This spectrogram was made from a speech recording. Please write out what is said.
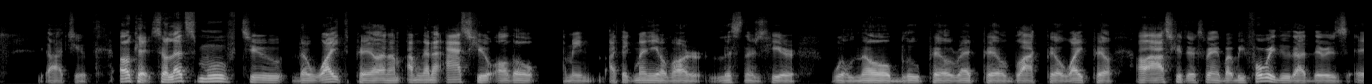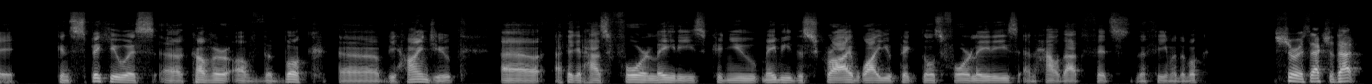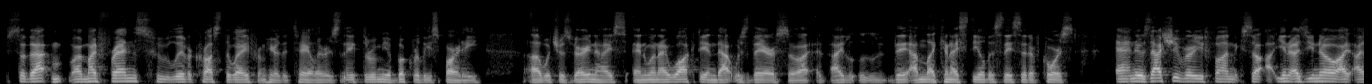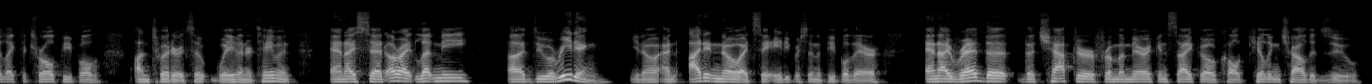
Got you. Okay so let's move to the white pill and i'm, I'm going to ask you although i mean i think many of our listeners here will know blue pill red pill black pill white pill. I'll ask you to explain but before we do that there is a conspicuous uh, cover of the book uh, behind you. Uh, I think it has four ladies. Can you maybe describe why you picked those four ladies and how that fits the theme of the book? Sure. It's actually that. So that my friends who live across the way from here, the Taylors, they threw me a book release party, uh, which was very nice. And when I walked in, that was there. So I, I, they, I'm like, can I steal this? They said, of course and it was actually very fun. So, you know, as you know, I, I, like to troll people on Twitter. It's a of entertainment and I said, "All right, let me uh, do a reading." You know, and I didn't know I'd say eighty percent of the people there, and I read the the chapter from American Psycho called "Killing Child at Zoo,"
